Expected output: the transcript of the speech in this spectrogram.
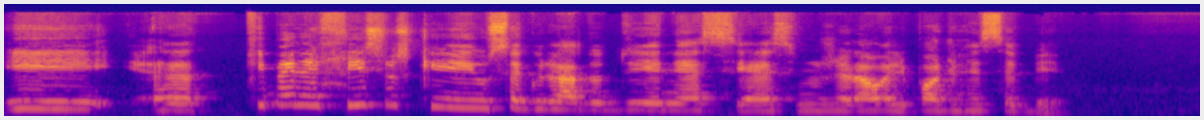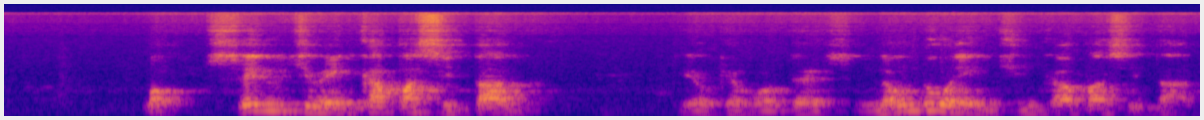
E é, que benefícios que o segurado de INSS, no geral, ele pode receber? Bom, se ele estiver incapacitado, que é o que acontece, não doente, incapacitado,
